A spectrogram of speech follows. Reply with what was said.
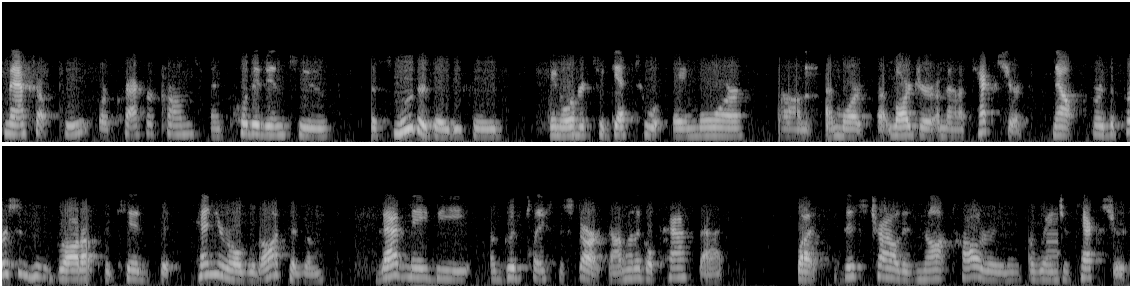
smash up fruit or cracker crumbs and put it into the smoother baby food in order to get to a more um, a more a larger amount of texture. Now, for the person who brought up the kids, the 10 year old with autism, that may be a good place to start. Now, I'm going to go past that, but this child is not tolerating a range of textures,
